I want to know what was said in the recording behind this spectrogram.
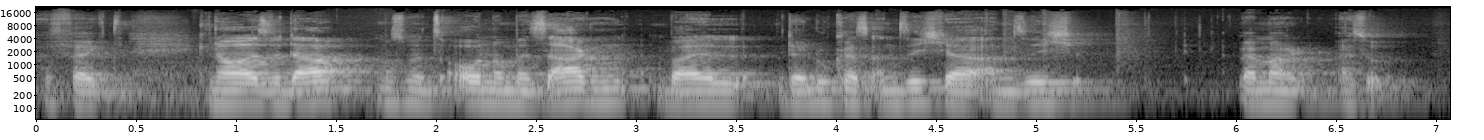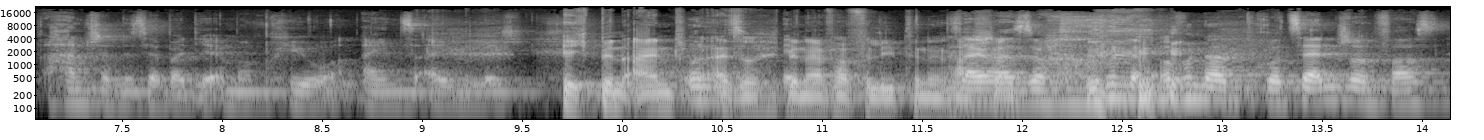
Perfekt. Genau, also da muss man jetzt auch nochmal sagen, weil der Lukas an sich ja an sich, wenn man, also Handstand ist ja bei dir immer Prio 1 eigentlich. Ich bin ein, also ich bin einfach verliebt in den Handstand. Sag mal so 100 Prozent schon fast.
